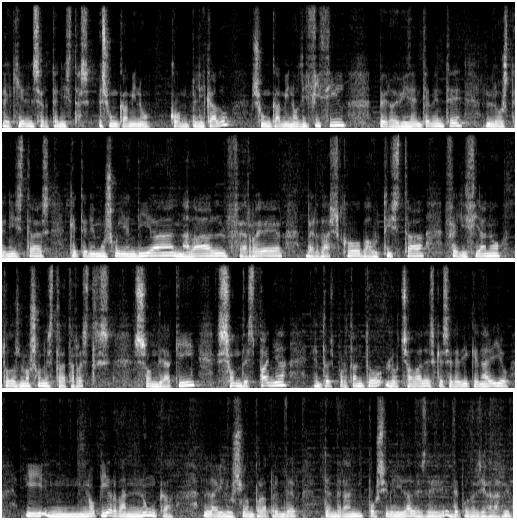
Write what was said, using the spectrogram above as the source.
eh, quieren ser tenistas. Es un camino complicado es un camino difícil, pero evidentemente los tenistas que tenemos hoy en día, Nadal, Ferrer, Verdasco, Bautista, Feliciano, todos no son extraterrestres, son de aquí, son de España, entonces por tanto los chavales que se dediquen a ello y no pierdan nunca la ilusión por aprender tendrán posibilidades de, poder llegar arriba.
